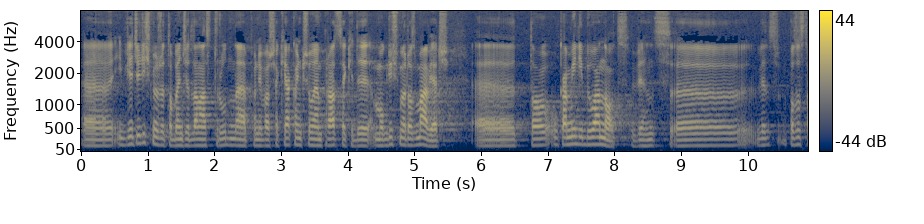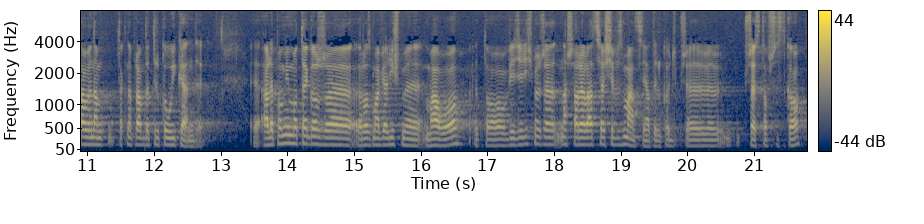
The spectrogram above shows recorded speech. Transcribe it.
E, I wiedzieliśmy, że to będzie dla nas trudne, ponieważ jak ja kończyłem pracę, kiedy mogliśmy rozmawiać, e, to u Kamili była noc, więc, e, więc pozostały nam tak naprawdę tylko weekendy. Ale pomimo tego, że rozmawialiśmy mało, to wiedzieliśmy, że nasza relacja się wzmacnia tylko przez to wszystko.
